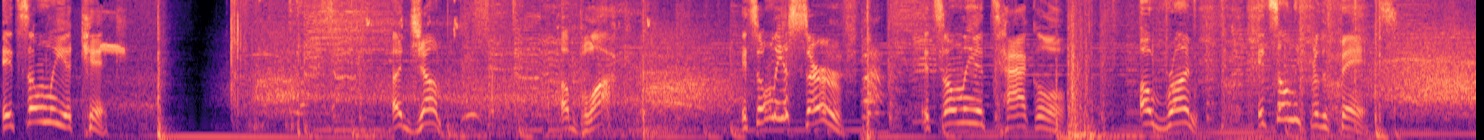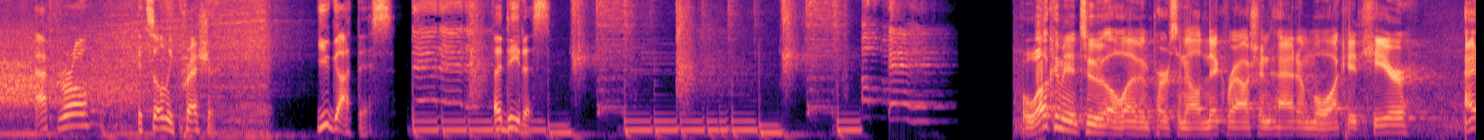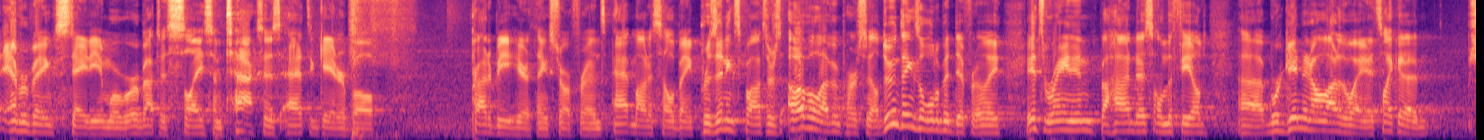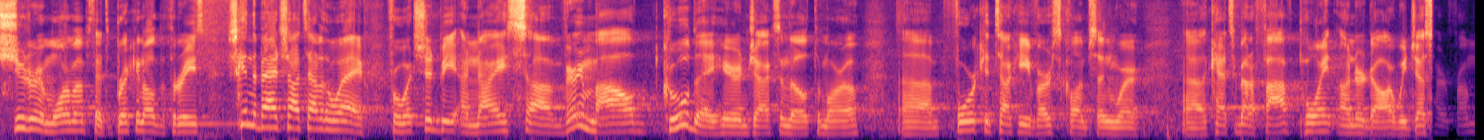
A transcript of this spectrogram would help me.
It's only a kick, a jump, a block. It's only a serve. It's only a tackle, a run. It's only for the fans. After all, it's only pressure. You got this. Adidas. Welcome into 11 Personnel. Nick Roush and Adam Luckett here at Everbank Stadium where we're about to slay some taxes at the Gator Bowl. Proud to be here thanks to our friends at Monticello Bank, presenting sponsors of 11 Personnel, doing things a little bit differently. It's raining behind us on the field. Uh, we're getting it all out of the way. It's like a shooter in warm-ups that's bricking all the threes. Just getting the bad shots out of the way for what should be a nice, uh, very mild, cool day here in Jacksonville tomorrow uh, for Kentucky versus Clemson, where uh, the Cats are about a five-point underdog. We just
